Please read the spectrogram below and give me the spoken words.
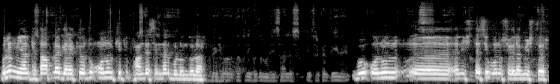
bulunmayan kitaplar gerekiyordu. Onun kütüphanesinden bulundular. Bu onun e, eniştesi bunu söylemiştir.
